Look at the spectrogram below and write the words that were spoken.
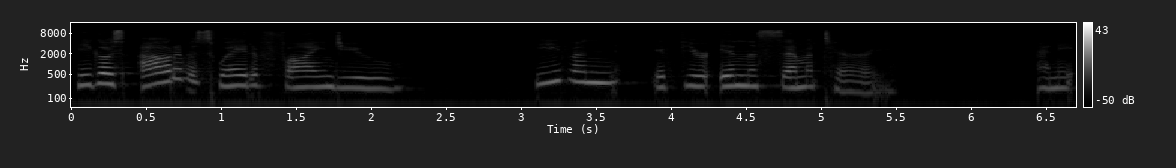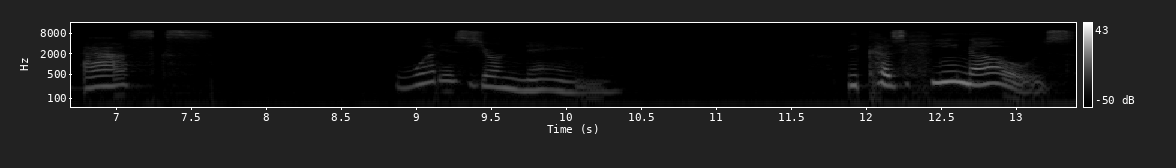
He goes out of his way to find you, even if you're in the cemetery. And he asks, What is your name? Because he knows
